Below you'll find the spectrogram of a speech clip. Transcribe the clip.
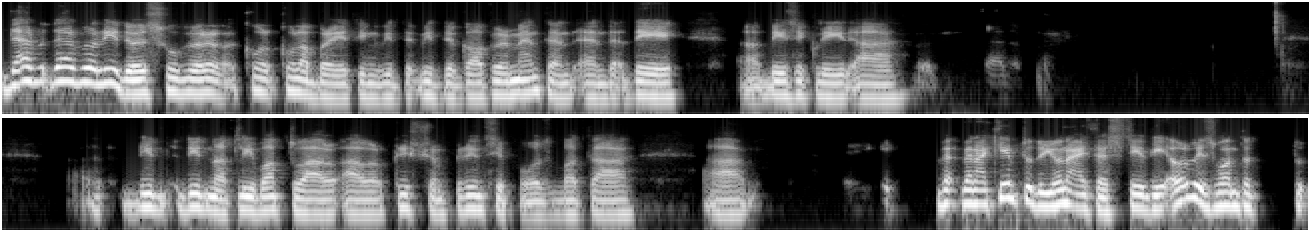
there, there were leaders who were co collaborating with the, with the government, and and they uh, basically uh, did did not live up to our, our Christian principles, but when I came to the United States, they always wanted to,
